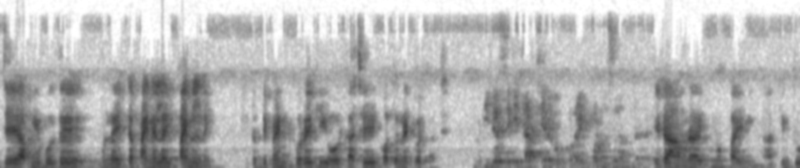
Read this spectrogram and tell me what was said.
যে আপনি বলতে মানে একটা ফাইনাল ফাইনাল নেই। এটা ডিপেন্ড করে কি ওর কাছে কত নেটওয়ার্ক আছে। বিদেশে কি যাচ্ছে এরকম কোনো ইনফরমেশন এটা আমরা এখনও পাইনি কিন্তু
